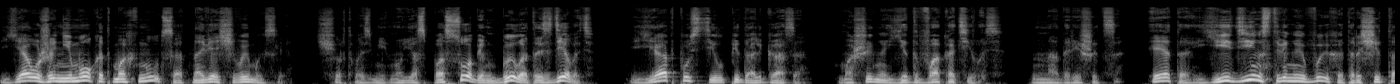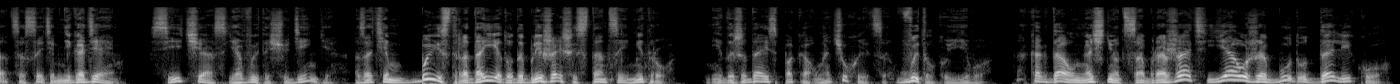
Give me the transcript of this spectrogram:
Я уже не мог отмахнуться от навязчивой мысли. Черт возьми, но я способен был это сделать. Я отпустил педаль газа. Машина едва катилась. Надо решиться. Это единственный выход рассчитаться с этим негодяем. Сейчас я вытащу деньги, а затем быстро доеду до ближайшей станции метро. Не дожидаясь, пока он очухается, вытолкаю его. А когда он начнет соображать, я уже буду далеко.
